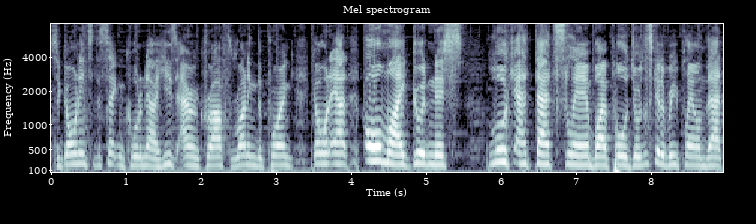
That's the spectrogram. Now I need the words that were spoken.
so going into the second quarter now, here's Aaron Craft running the point, going out, oh my goodness, Look at that slam by Paul George. Let's get a replay on that.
